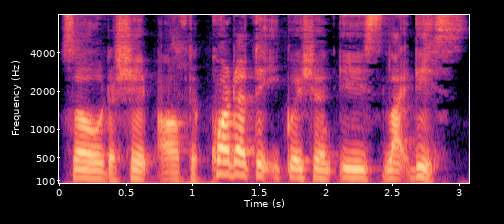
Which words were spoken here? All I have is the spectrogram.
So the shape of the quadratic equation is like this.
